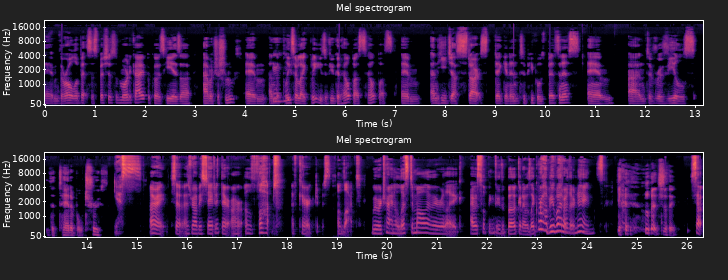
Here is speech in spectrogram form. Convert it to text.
um, they're all a bit suspicious of Mordecai because he is a amateur sleuth. Um, and Mhm. the police are like, "Please, if you can help us, help us." Um, and he just starts digging into people's business. Um, and reveals the terrible truth. Yes. All right. So, as Robbie stated, there are a lot of characters. A lot. We were trying to list them all, and we were like, I was flipping through the book, and I was like, Robbie, what are their names? Yeah, literally. So,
